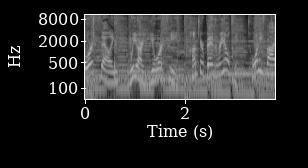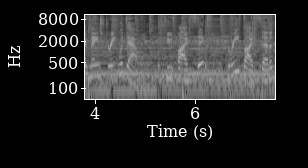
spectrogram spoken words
or selling, we are your team. Hunter Bend Realty, 25 Main Street, Wedowee, 256 357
